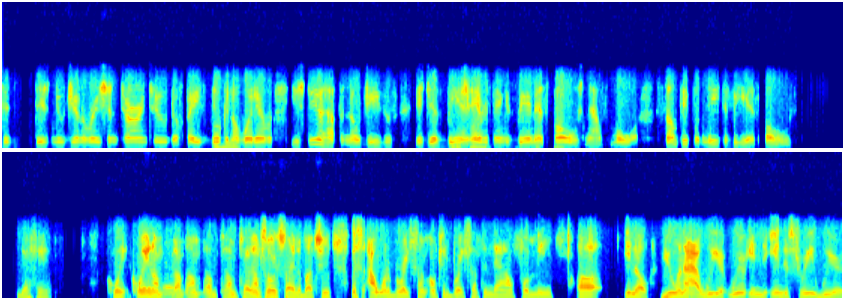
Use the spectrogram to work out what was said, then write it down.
the this new generation turn to, the Facebook and or whatever, you still have to know Jesus is just being right. everything is being exposed now more. Some people need to be exposed. that's it Queen, Queen. I'm, I'm, I'm, I'm, I'm telling I'm so excited about you. Listen, I want to break some. I want you to break something down for me. Uh, you know, you and I, we're we're in the industry. We're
